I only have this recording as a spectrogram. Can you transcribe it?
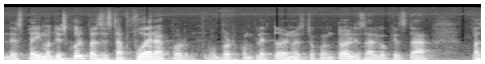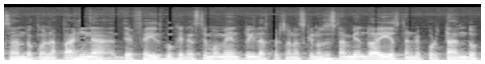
Les pedimos disculpas, está fuera por, por completo de nuestro control, es algo que está pasando con la página de Facebook en este momento y las personas que nos están viendo ahí están reportando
